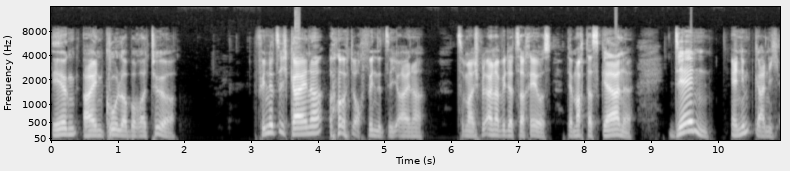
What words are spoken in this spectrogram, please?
Irgendein Kollaborateur. Findet sich keiner? Oh, doch, findet sich einer. Zum Beispiel einer wie der Zachäus. Der macht das gerne. Denn er nimmt gar nicht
